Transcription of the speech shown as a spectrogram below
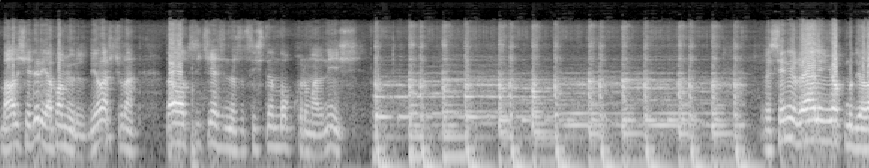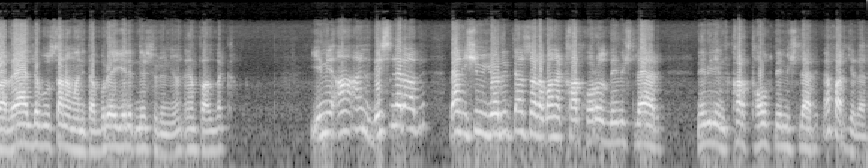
Bazı şeyleri yapamıyoruz. Diyorlar ki ulan daha 32 yaşındasın. Sıçtığın bok kurumadı. Ne iş? Ve senin realin yok mu diyorlar. Realde bulsana manita. Buraya gelip ne sürünüyorsun? En fazla. Yemin Aa, aynı desinler abi. Ben işimi gördükten sonra bana kart horoz demişler. Ne bileyim kart tavuk demişler. Ne fark eder?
